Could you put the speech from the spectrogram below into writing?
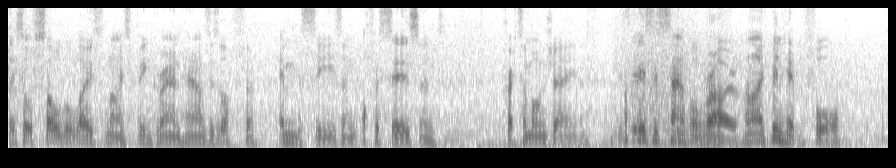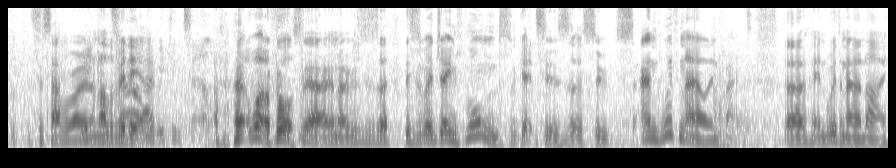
they sort of sold all those nice big grand houses off for embassies and offices and pret-a-manger. this is Savile Row and I've been here before. It's a Savile Row in another video. We can tell. well, of course, yeah. You know, this is, uh, this is where James Bond gets his uh, suits, and Withnail, in fact, uh, in Withnail and I.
